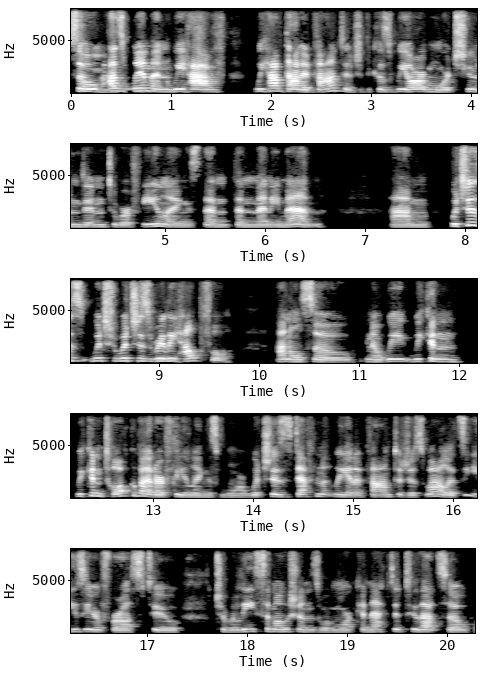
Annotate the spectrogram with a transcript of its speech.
So mm-hmm. as women we have we have that advantage because we are more tuned into our feelings than than many men um, which is which which is really helpful. And also you know we we can we can talk about our feelings more which is definitely an advantage as well. It's easier for us to to release emotions we're more connected to that so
